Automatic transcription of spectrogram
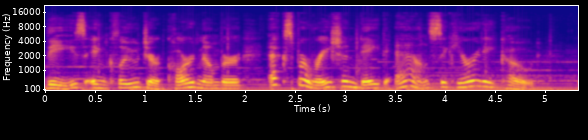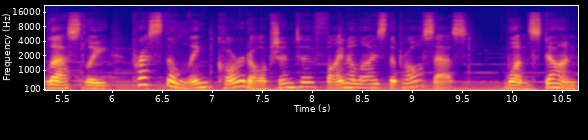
These include your card number, expiration date, and security code. Lastly, press the Link Card option to finalize the process. Once done,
